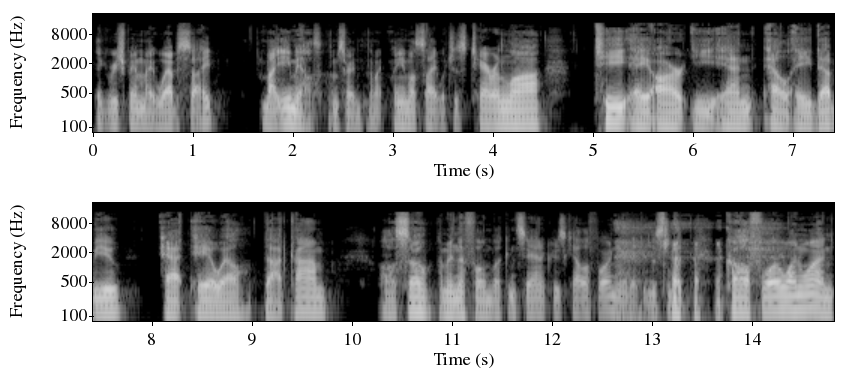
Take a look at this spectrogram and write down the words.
They can reach me on my website, my emails. I'm sorry, my, email site, which is Tarenlaw, Law, T A R E N L A W, at AOL dot com. Also, I'm in the phone book in Santa Cruz, California. They can just look, call 411.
